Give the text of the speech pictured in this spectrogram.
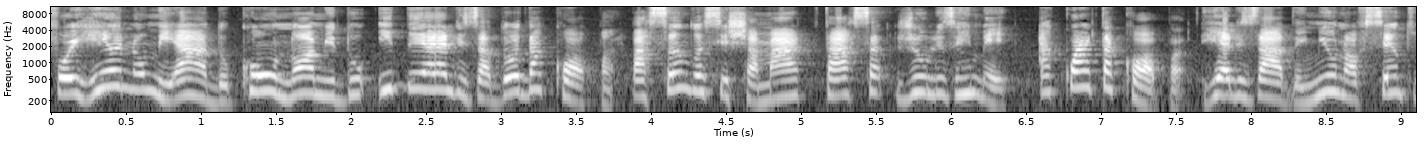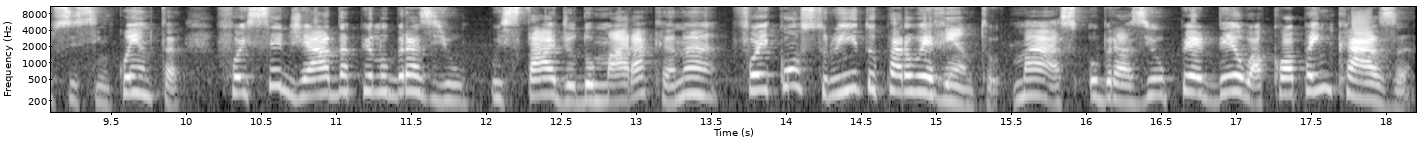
foi renomeado com o nome do idealizador da Copa, passando a se chamar Taça Jules Rimet. A quarta Copa, realizada em 1950, foi sediada pelo Brasil. O estádio do Maracanã foi construído para o evento, mas o Brasil perdeu a Copa em casa,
